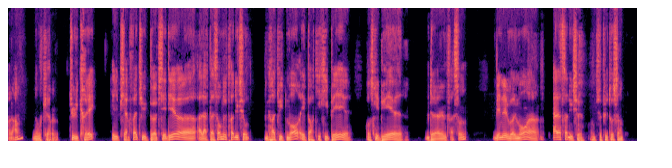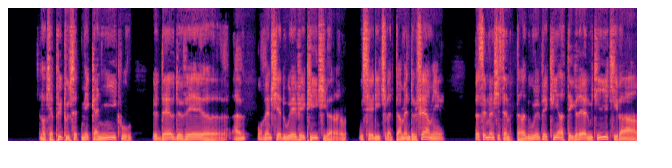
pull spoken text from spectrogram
Voilà. Donc, euh, tu le crées. Et puis après, tu peux accéder à la plateforme de traduction gratuitement et participer, contribuer de la même façon, bénévolement à, à la traduction. Donc, c'est plutôt simple. Donc, il n'y a plus toute cette mécanique où le dev devait, euh, même s'il y a WP-CLI qui va, ou CLI qui va te permettre de le faire, mais ça c'est le même système. Tu as un WP-CLI intégré à l'outil qui va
